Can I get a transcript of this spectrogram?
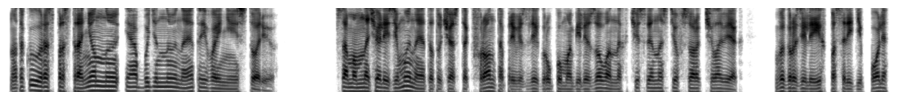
но такую распространенную и обыденную на этой войне историю. В самом начале зимы на этот участок фронта привезли группу мобилизованных численностью в 40 человек, выгрузили их посреди поля,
